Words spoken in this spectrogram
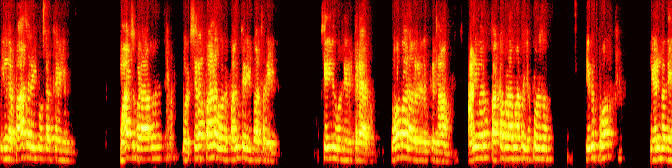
இந்த பாசறை கூட்டத்தையும் மாசுபடாமல் ஒரு சிறப்பான ஒரு பகுத்தறி பாசறை செய்து கொண்டிருக்கிறார். கோபால் அவர்களுக்கு நாம் அனைவரும் பக்கபலமாக எப்பொழுதும் இருப்போம் என்பதை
